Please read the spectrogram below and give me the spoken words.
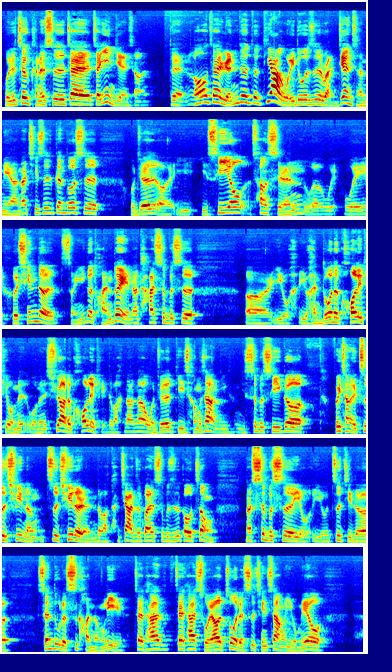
我觉得这个可能是在在硬件上，对，然后在人的的第二个维度是软件层面啊，那其实更多是。我觉得呃，以以 CEO 创始人为为为核心的整一个团队，那他是不是呃有有很多的 quality，我们我们需要的 quality，对吧？那那我觉得底层上你你是不是一个非常有自驱能自驱的人，对吧？他价值观是不是够正？那是不是有有自己的深度的思考能力？在他在他所要做的事情上有没有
